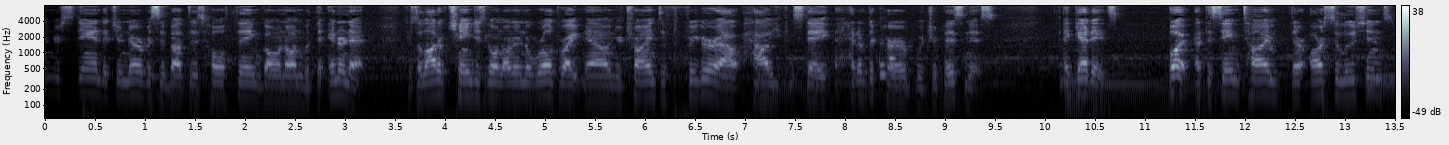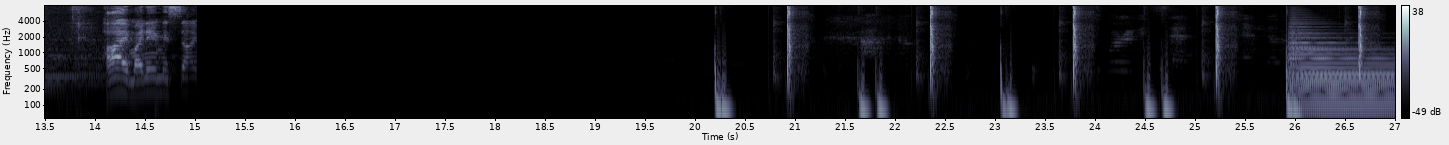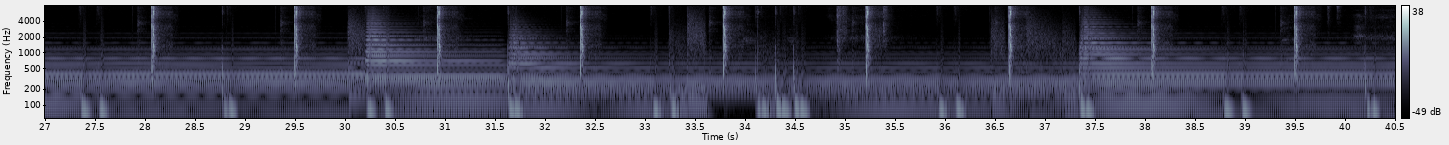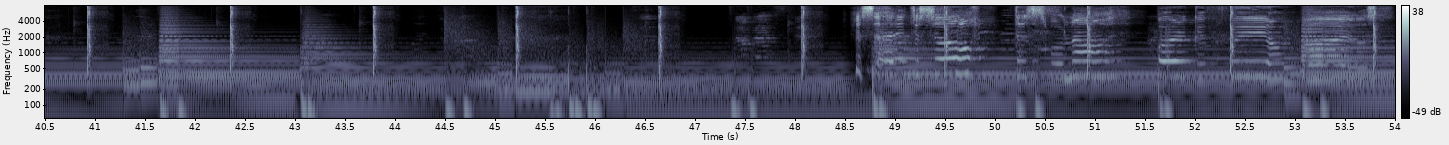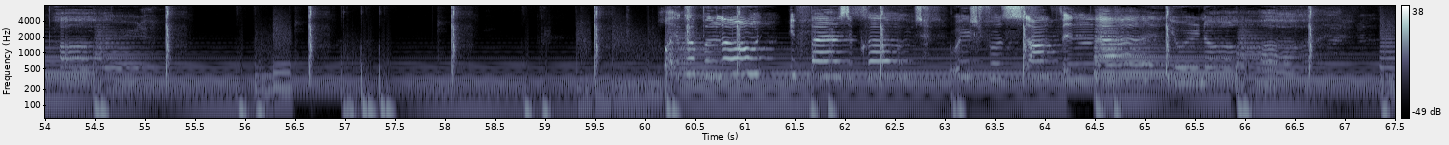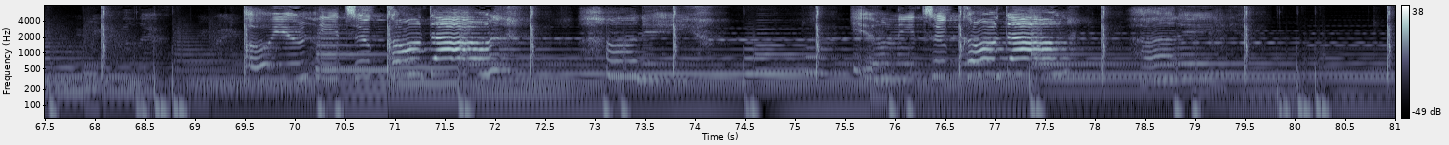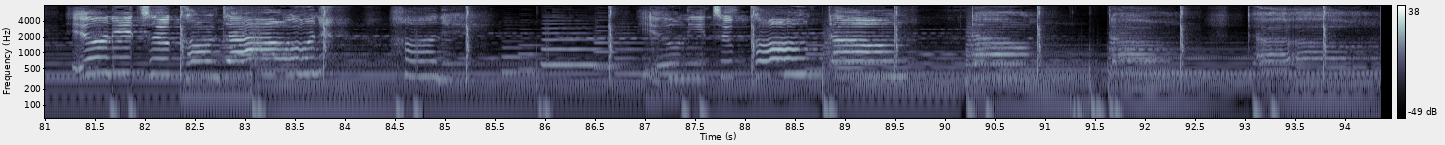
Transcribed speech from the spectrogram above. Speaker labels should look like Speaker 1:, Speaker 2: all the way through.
Speaker 1: understand that you're nervous about this whole thing going on with the internet. There's a lot of changes going on in the world right now, and you're trying to figure out how you can stay ahead of the curve with your business. I get it, but at the same time, there are solutions. Hi, my name is Simon.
